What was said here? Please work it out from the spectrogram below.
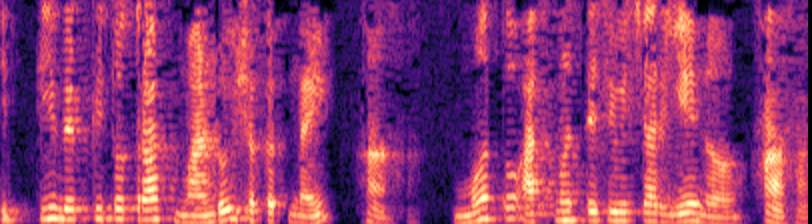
की ती व्यक्ती तो त्रास मांडू शकत नाही. मग तो आत्महत्येचे विचार येणं हा हा.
